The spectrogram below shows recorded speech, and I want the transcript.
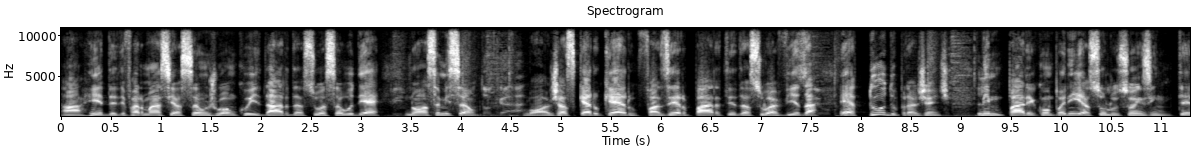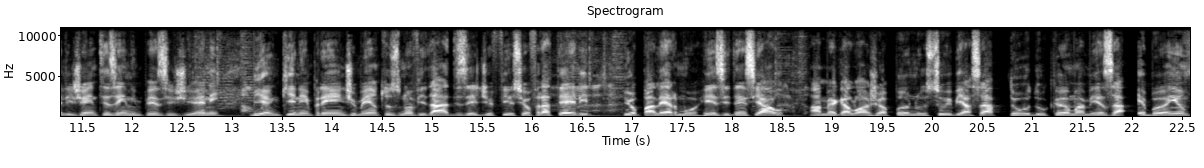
A rede de farmácia São João cuidar da sua saúde é nossa missão. Lojas Quero Quero, fazer parte da sua vida é tudo tudo pra gente. Limpar e Companhia, soluções inteligentes em limpeza e higiene. Bianchini Empreendimentos, novidades, edifício Fratelli e o Palermo Residencial. A Mega Loja Pano Sul Ibiaçá, tudo cama, mesa e banho.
